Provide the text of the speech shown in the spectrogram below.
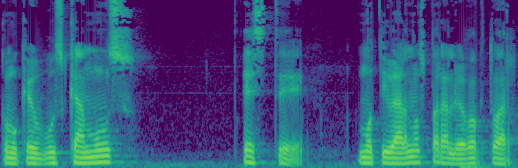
como que buscamos, este, motivarnos para luego actuar.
